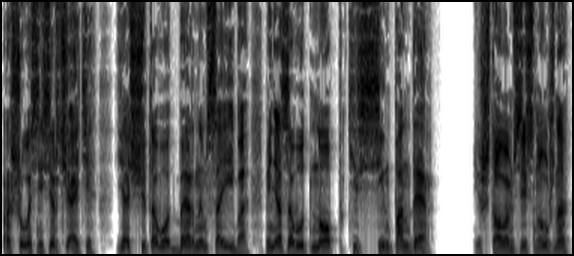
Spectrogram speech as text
«Прошу вас, не серчайте. Я счетовод Бернем Саиба. Меня зовут Ноб Киссин Пандер». «И что вам здесь нужно?»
